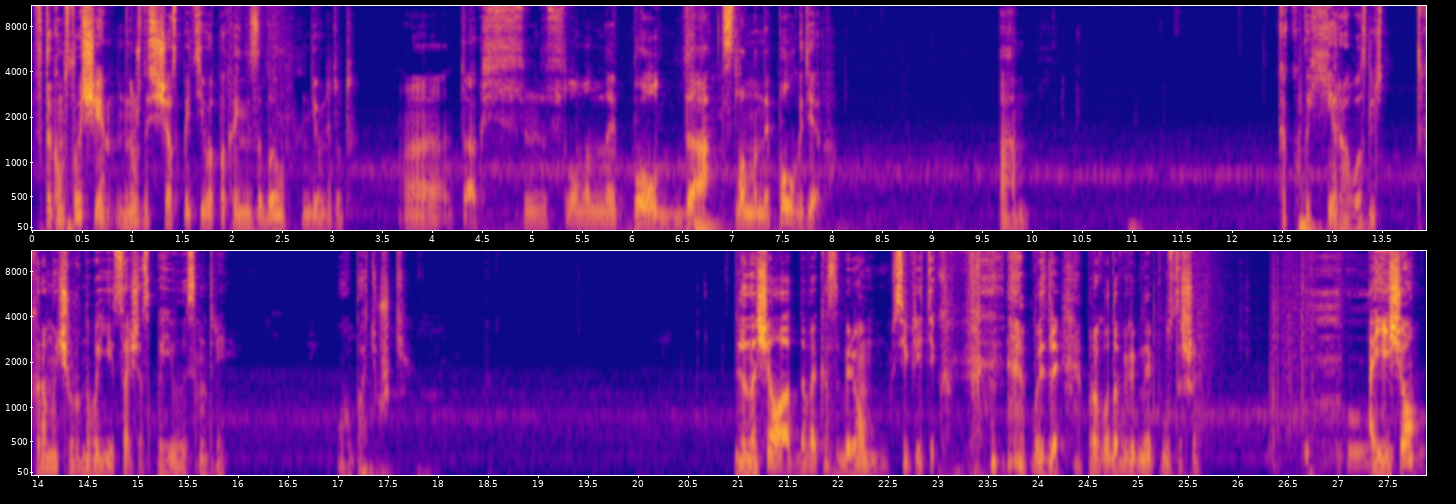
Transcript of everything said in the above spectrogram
В таком случае нужно сейчас пойти, вот пока я не забыл, где у меня тут... А, так, сломанный пол, да, сломанный пол, где... А, Какого хера возле храма черного яйца сейчас появилось, смотри. Ох, батюшки. Для начала давай-ка заберем секретик возле прохода в грибные пустоши. А еще,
